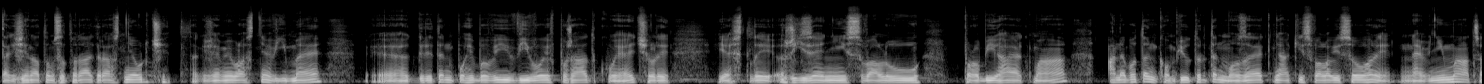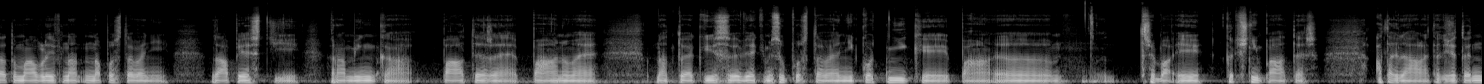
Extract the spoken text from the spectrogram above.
takže na tom se to dá krásně určit. Takže my vlastně víme, eh, kdy ten pohybový vývoj v pořádku je, čili jestli řízení svalů probíhá, jak má, anebo ten počítač, ten mozek, nějaký svalový souhry nevnímá, třeba to má vliv na, na postavení zápěstí, ramínka, páteře, pánové, na to, jaký, v jakém jsou postavení, kotníky, pá, e, třeba i krční páteř a tak dále. Takže ten,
